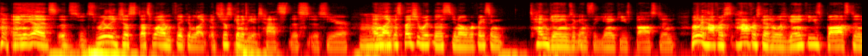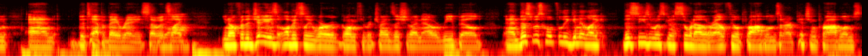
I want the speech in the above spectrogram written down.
and, and yeah, it's it's it's really just that's why I'm thinking like it's just gonna be a test this this year, Mm. and like especially with this, you know, we're facing ten games against the Yankees, Boston. Literally half our half our schedule is Yankees, Boston, and the Tampa Bay Rays. So it's Yeah. like, you know, for the Jays, obviously we're going through a transition right now, a rebuild, and this was hopefully gonna like this season was gonna sort out our outfield problems and our pitching problems.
